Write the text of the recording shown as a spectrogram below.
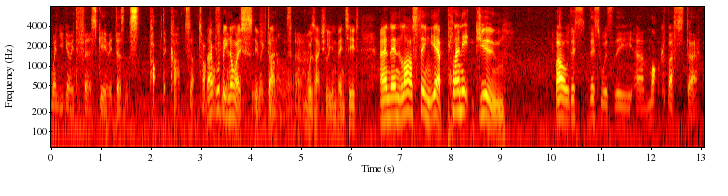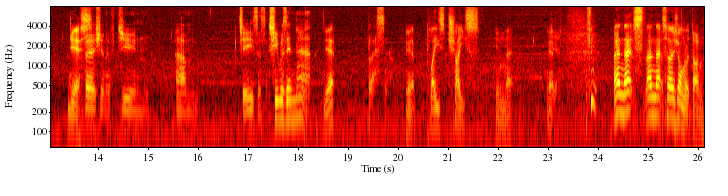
when you go into first gear, it doesn't pop the cup top top That would be nice if McDonald's. that was actually invented. And then the last thing, yeah, Planet Dune. Oh, this this was the uh, Mockbuster Yes. version of Dune. Um, Jesus, she was in that. Yeah, Bless her. yeah. Plays Chase in that. Yeah. Yeah. and that's and that's her genre done.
